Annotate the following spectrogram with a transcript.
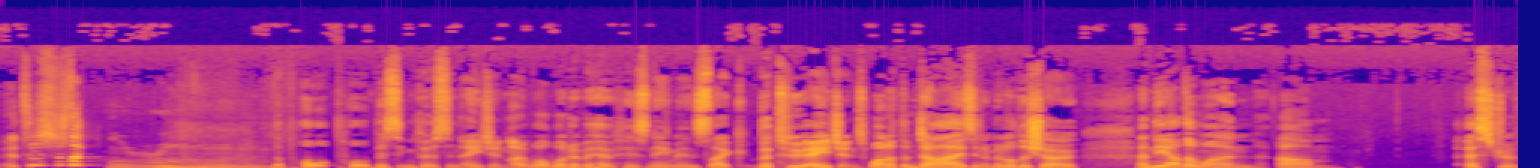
It's just like, mm, The poor, poor missing person agent, like well, whatever his name is, like the two agents. One of them dies in the middle of the show, and the other one, um, Estra,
